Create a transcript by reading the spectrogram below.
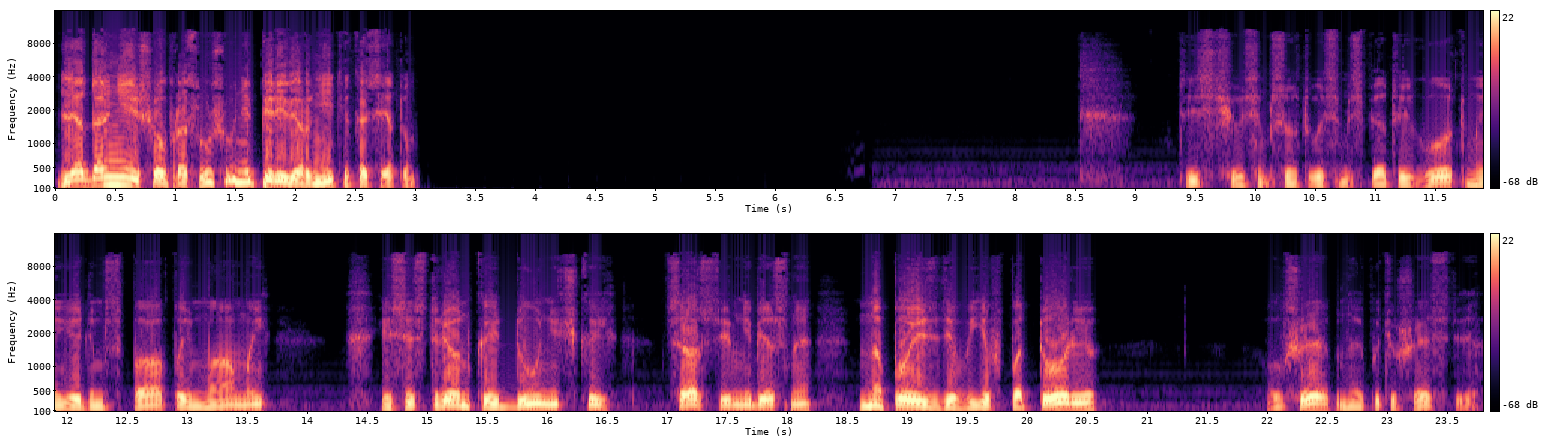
Для дальнейшего прослушивания переверните кассету. Тысяча восемьсот восемьдесят пятый год. Мы едем с папой, мамой и сестренкой Дунечкой, царствием небесное, на поезде в Евпаторию. Волшебное путешествие.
